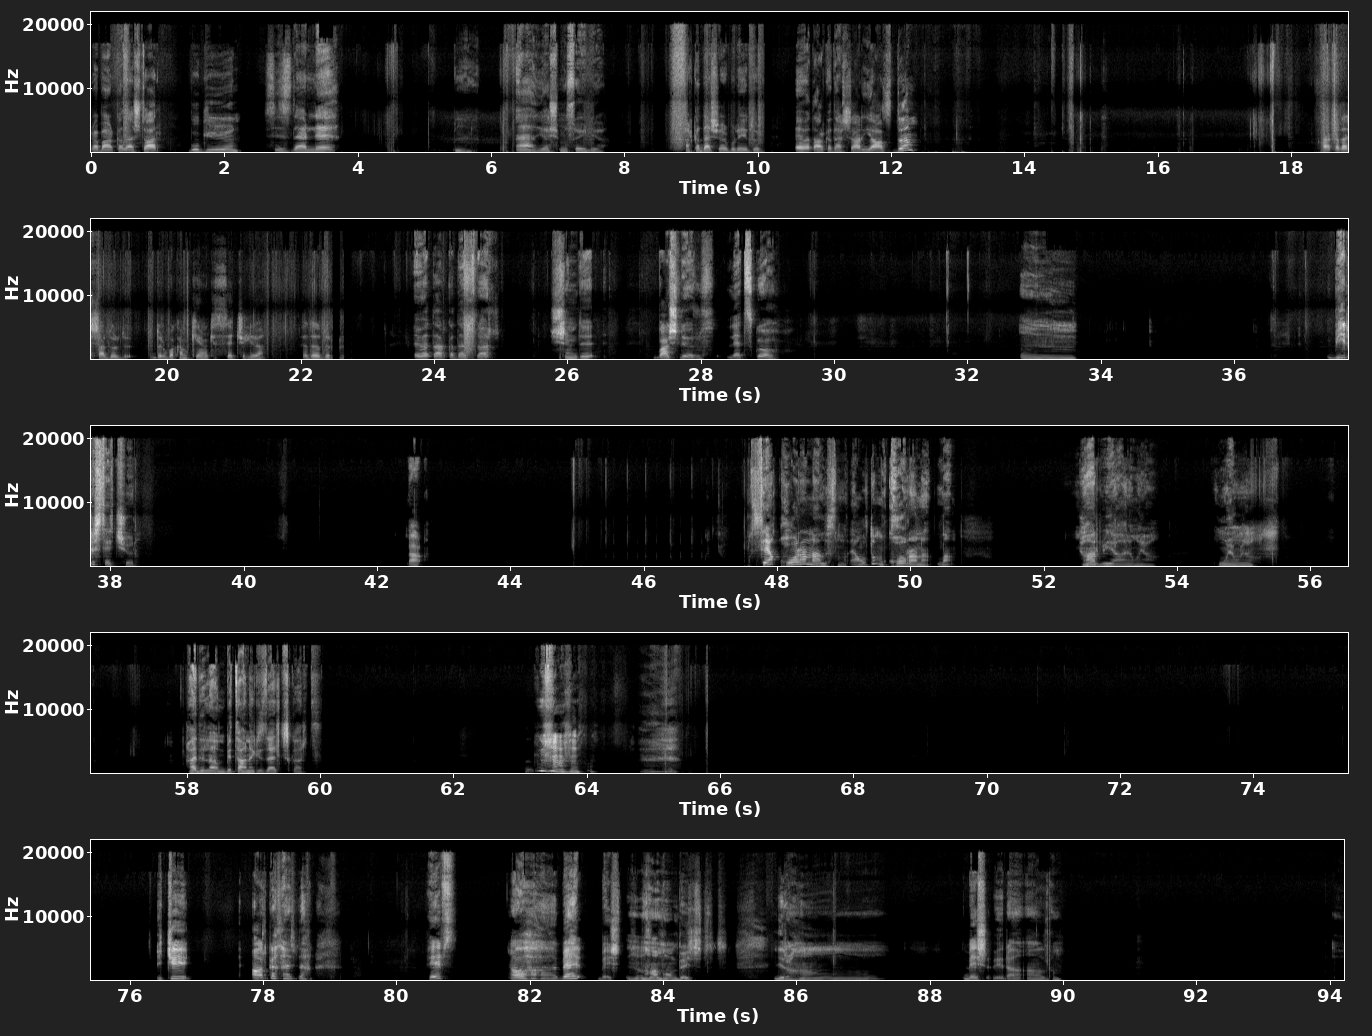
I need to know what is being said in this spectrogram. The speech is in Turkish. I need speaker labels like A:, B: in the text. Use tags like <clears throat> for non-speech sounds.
A: Merhaba arkadaşlar. Bugün sizlerle <clears throat> ha, yaşımı söylüyor. Arkadaşlar burayı dur. Evet arkadaşlar yazdım. Arkadaşlar dur dur, dur bakalım kim seçiliyor. Ya da dur. Evet arkadaşlar. Şimdi başlıyoruz. Let's go. Hmm. Biri seçiyorum. Ya. Sen koronalısın. Aldın mı korona lan? Harbi yani o ya. O ya o ya. Hadi lan bir tane güzel çıkart. <laughs> İki. Arkadaşlar. Hepsi. Ah be, beş aman beş lira. Beş lira aldım.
